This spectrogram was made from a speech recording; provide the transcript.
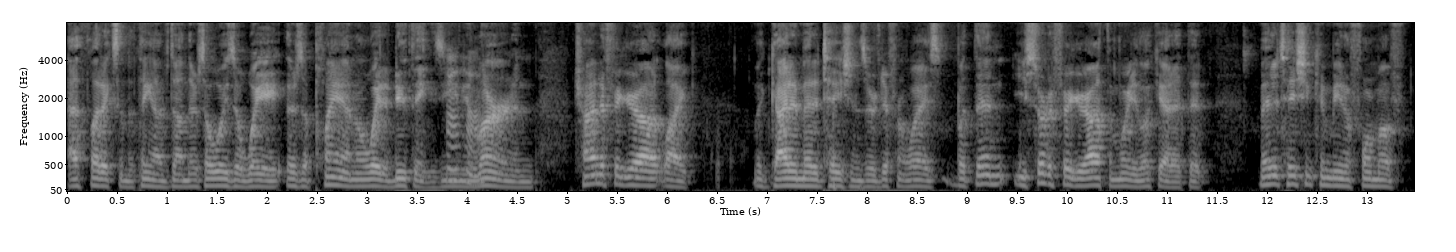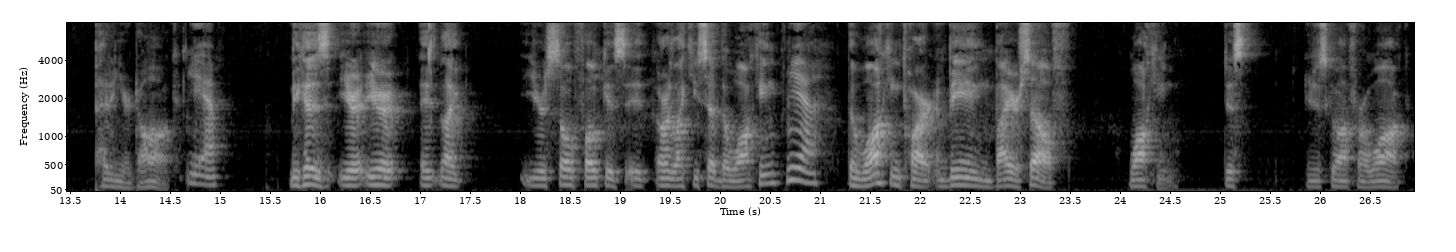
athletics and the thing I've done. There's always a way. There's a plan, a way to do things. You mm-hmm. need to mm-hmm. learn and trying to figure out like the guided meditations or different ways. But then you sort of figure out the more you look at it that meditation can be in a form of petting your dog. Yeah. Because you're you're it, like your sole focus it, or like you said the walking. Yeah. The walking part and being by yourself, walking, just you just go out for a walk.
